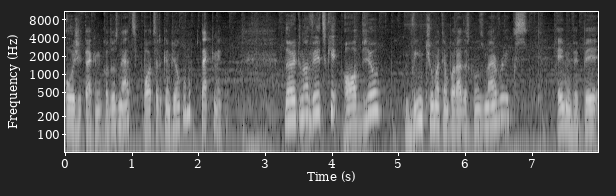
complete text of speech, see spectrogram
hoje técnico dos Nets, pode ser campeão como técnico. Dirk Nowitzki, óbvio, 21 temporadas com os Mavericks, MVP,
